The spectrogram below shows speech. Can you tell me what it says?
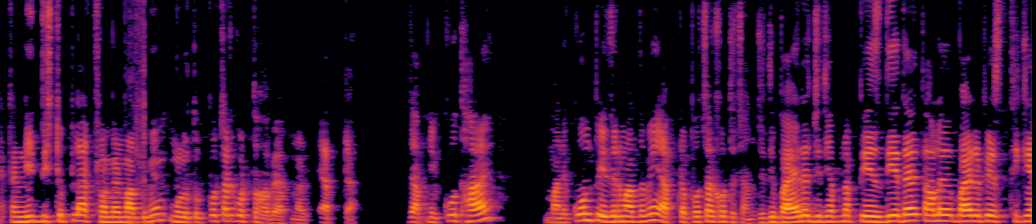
একটা নির্দিষ্ট প্ল্যাটফর্মের মাধ্যমে মূলত প্রচার করতে হবে আপনার অ্যাপটা যে আপনি কোথায় মানে কোন পেজের মাধ্যমে অ্যাপটা প্রচার করতে চান? যদি বাইরে যদি আপনার পেজ দিয়ে দেয়, তাহলে বাইরের পেজ থেকে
